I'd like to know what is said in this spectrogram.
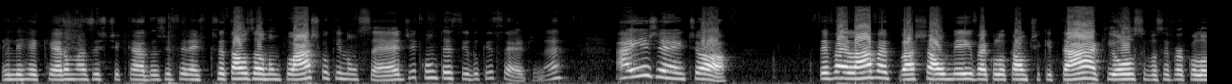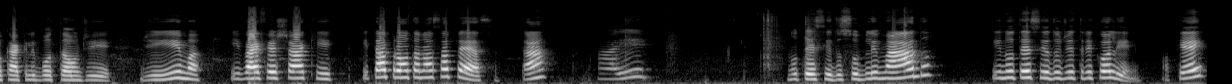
ele requer umas esticadas diferentes. Porque você tá usando um plástico que não cede com tecido que cede, né? Aí, gente, ó, você vai lá, vai achar o meio, vai colocar um tic-tac, ou se você for colocar aquele botão de, de imã, e vai fechar aqui. E tá pronta a nossa peça, tá? Aí, no tecido sublimado e no tecido de tricoline, ok?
